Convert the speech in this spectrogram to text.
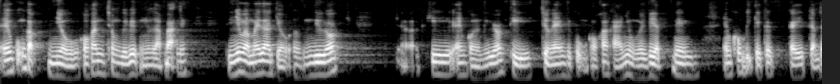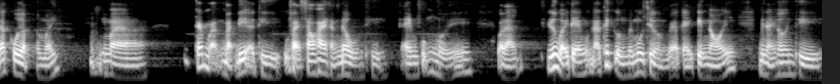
em cũng gặp nhiều khó khăn trong cái việc làm bạn ấy. Thì nhưng mà may ra kiểu ở New York ờ, khi em còn ở New York thì trường em thì cũng có khá khá nhiều người Việt nên em không bị cái cái, cái cảm giác cô lập ở mấy. Nhưng mà các bạn bản địa thì cũng phải sau 2 tháng đầu thì em cũng mới gọi là lúc ấy thì em cũng đã thích ứng với môi trường và cái tiếng nói bên này hơn. Thì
